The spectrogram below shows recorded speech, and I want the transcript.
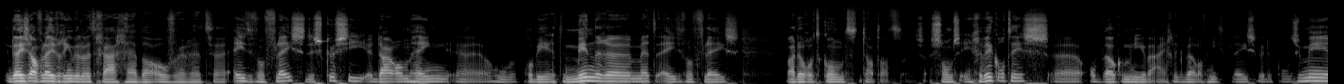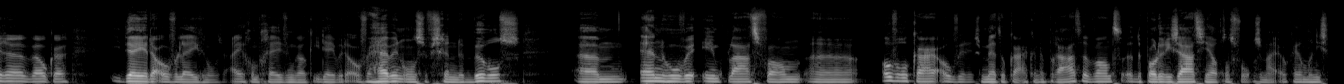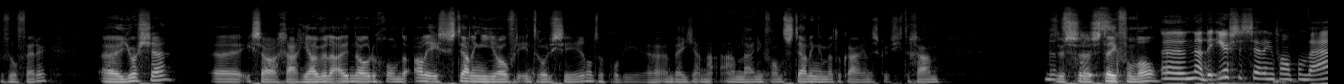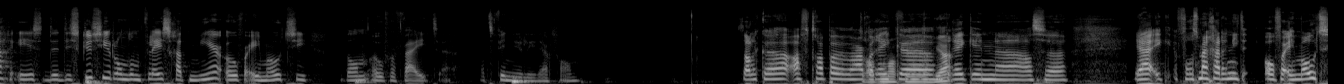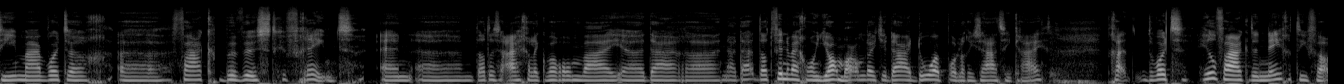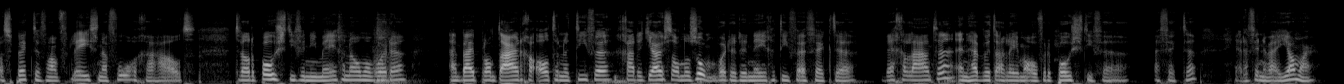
In deze aflevering willen we het graag hebben over het uh, eten van vlees, discussie daaromheen, uh, hoe we proberen te minderen met het eten van vlees, waardoor het komt dat dat soms ingewikkeld is, uh, op welke manier we eigenlijk wel of niet vlees willen consumeren, welke ideeën daarover leven in onze eigen omgeving, welke ideeën we erover hebben in onze verschillende bubbels, um, en hoe we in plaats van over elkaar ook weer eens met elkaar kunnen praten, want de polarisatie helpt ons volgens mij ook helemaal niet zoveel verder. Josja, uh, ik zou graag jou willen uitnodigen om de allereerste stellingen hierover te introduceren. Want we proberen een beetje aan aanleiding van stellingen met elkaar in discussie te gaan. Dat dus uh, steek van wal. Uh, nou, de eerste stelling van vandaag is: de discussie rondom vlees gaat meer over emotie dan over feiten. Wat vinden jullie daarvan? Zal ik aftrappen, maar breek, ja. breek in als. Ja, ik, volgens mij gaat het niet over emotie, maar wordt er uh, vaak bewust geframed. En uh, dat is eigenlijk waarom wij uh, daar, nou da dat vinden wij gewoon jammer, omdat je daardoor polarisatie krijgt. Het gaat, er wordt heel vaak de negatieve aspecten van vlees naar voren gehaald, terwijl de positieve niet meegenomen worden. En bij plantaardige alternatieven gaat het juist andersom, worden de negatieve effecten weggelaten en hebben we het alleen maar over de positieve effecten. Ja, dat vinden wij jammer.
